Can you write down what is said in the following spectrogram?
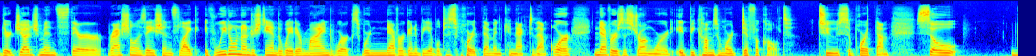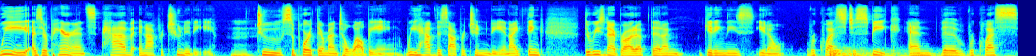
their judgments, their rationalizations. Like, if we don't understand the way their mind works, we're never going to be able to support them and connect to them. Or, never is a strong word. It becomes more difficult to support them. So, we as their parents have an opportunity mm. to support their mental well-being. We have this opportunity and I think the reason I brought up that I'm getting these, you know, requests to speak and the requests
